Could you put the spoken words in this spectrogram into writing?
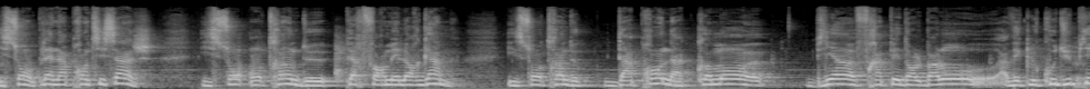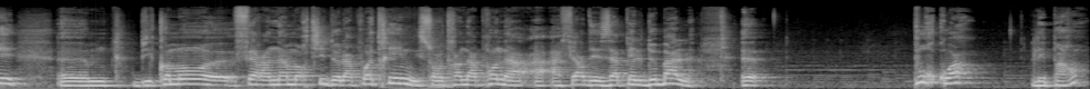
Ils sont en plein apprentissage. Ils sont en train de performer leur gamme. Ils sont en train d'apprendre à comment euh, bien frapper dans le ballon avec le coup du pied, euh, comment euh, faire un amorti de la poitrine. Ils sont en train d'apprendre à, faire des appels de balles. Pourquoi les parents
